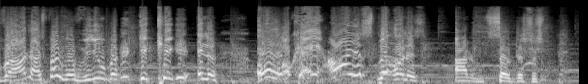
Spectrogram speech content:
bro. I got a special move for you, bro. Get kicked in the. Oh, okay. Oh, I just spit on this. I'm so disrespectful.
